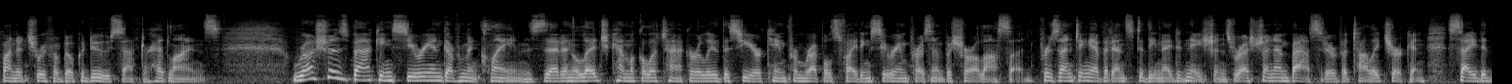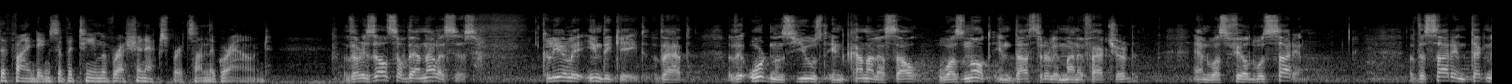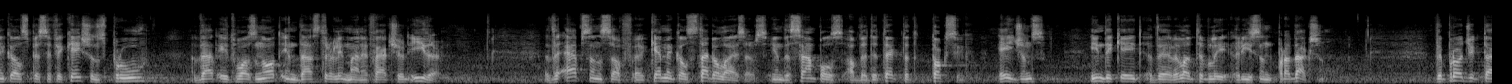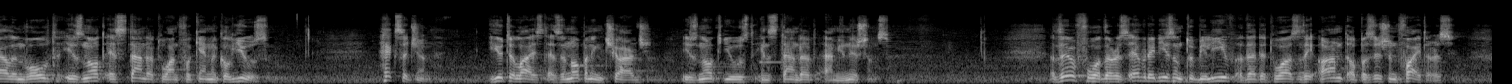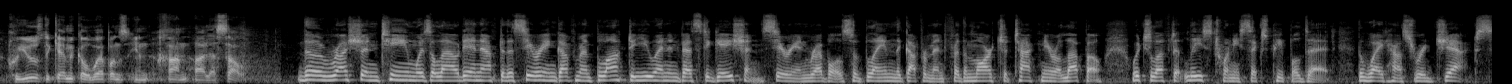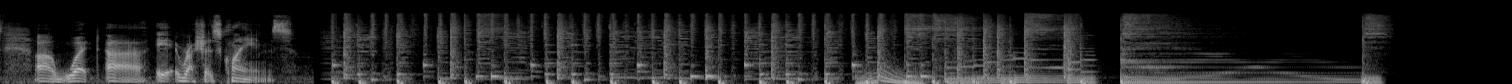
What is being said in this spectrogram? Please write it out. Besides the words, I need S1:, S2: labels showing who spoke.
S1: correspondent Sharif Abdel after headlines. Russia's backing Syrian government claims that an alleged chemical attack earlier this year came from rebels fighting Syrian President Bashar al-Assad. Presenting evidence to the United Nations, Russian Ambassador Vitaly Churkin cited the findings of a team of Russian experts on the ground.
S2: The results of the analysis clearly indicate that the ordnance used in Khan al-Assal was not industrially manufactured and was filled with sarin. The sarin technical specifications prove that it was not industrially manufactured either. The absence of uh, chemical stabilizers in the samples of the detected toxic agents indicate the relatively recent production. The projectile involved is not a standard one for chemical use. Hexogen, utilized as an opening charge, is not used in standard ammunitions. Therefore, there is every reason to believe that it was the armed opposition fighters who used the chemical weapons in Khan al-Assal.
S1: The Russian team was allowed in after the Syrian government blocked a UN investigation. Syrian rebels have blamed the government for the March attack near Aleppo, which left at least 26 people dead. The White House rejects uh, what uh, Russia's claims.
